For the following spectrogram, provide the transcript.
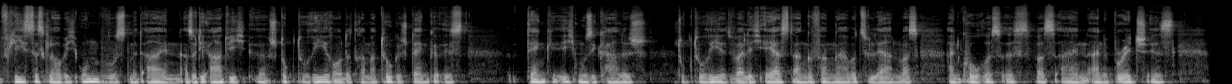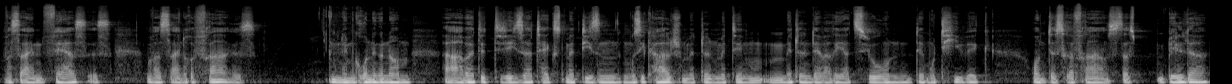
fließt das, glaube ich, unbewusst mit ein. Also die Art, wie ich äh, strukturiere oder dramaturgisch denke, ist, denke ich, musikalisch strukturiert, weil ich erst angefangen habe zu lernen, was ein Chorus ist, was ein, eine Bridge ist, was ein Vers ist, was ein Refrain ist. Und im Grunde genommen erarbeitet dieser Text mit diesen musikalischen Mitteln, mit den Mitteln der Variation, der Motivik und des Refrains, dass Bilder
